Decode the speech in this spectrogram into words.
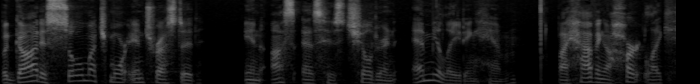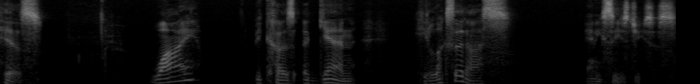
But God is so much more interested in us as his children, emulating him by having a heart like his. Why? Because, again, he looks at us and he sees Jesus.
